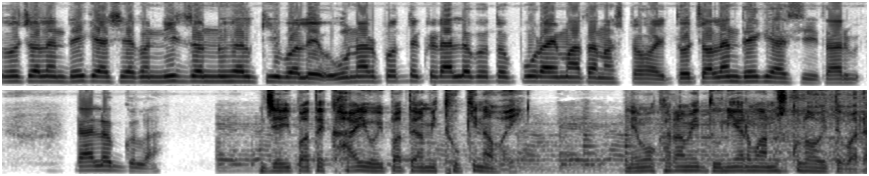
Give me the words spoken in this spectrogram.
তো চলেন দেখে আসি এখন নির্জন নুহেল কি বলে? ওনার প্রত্যেকটা ডায়লগে তো পুরাই মাথা নষ্ট হয়। তো চলেন দেখে আসি তার ডায়লগগুলা যেই পাতে খাই ওই পাতে আমি থুকি না ভাই। নেমো খারাপ এই দুনিয়ার মানুষগুলো হইতে পারে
